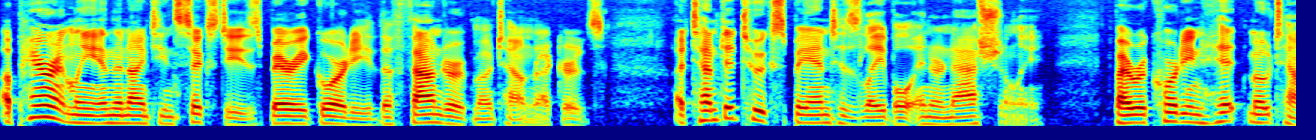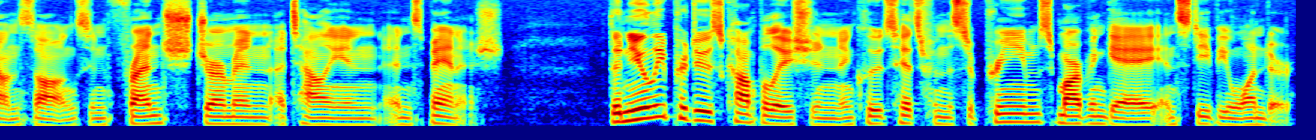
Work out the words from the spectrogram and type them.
Apparently, in the 1960s, Berry Gordy, the founder of Motown Records, attempted to expand his label internationally by recording hit Motown songs in French, German, Italian, and Spanish. The newly produced compilation includes hits from the Supremes, Marvin Gaye, and Stevie Wonder.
